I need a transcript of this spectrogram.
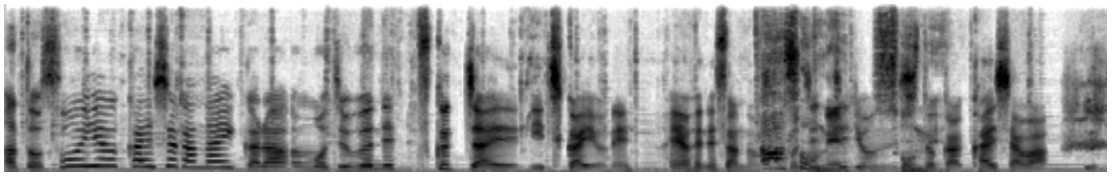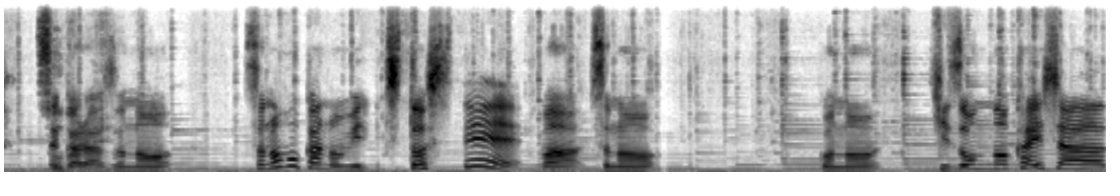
あとそういう会社がないからもう自分で作っちゃえに近いよね。早船さんの個人事業主とか会社は、そうだからねそのその他の道としてまあそのこの既存の会社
